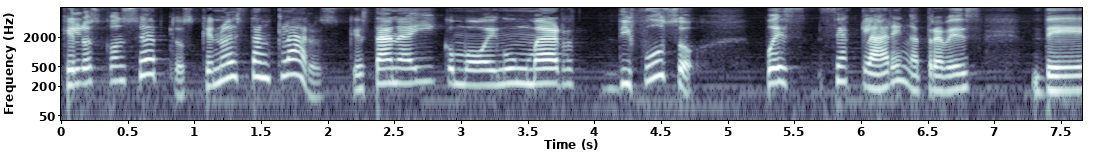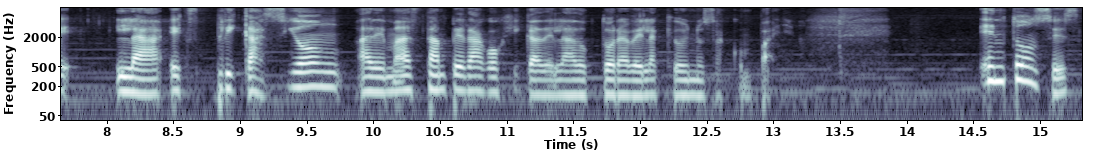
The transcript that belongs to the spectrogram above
que los conceptos que no están claros, que están ahí como en un mar difuso, pues se aclaren a través de la explicación, además tan pedagógica de la doctora Vela que hoy nos acompaña. Entonces,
